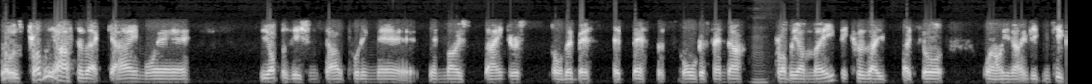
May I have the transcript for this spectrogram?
So it was probably after that game where the opposition started putting their, their most dangerous or their best their best a small defender mm. probably on me because they, they thought, well, you know, if you can kick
